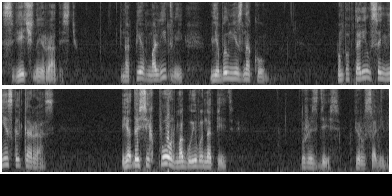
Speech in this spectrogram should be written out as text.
с вечной радостью. Напев молитвы мне был незнаком. Он повторился несколько раз. Я до сих пор могу его напеть. Уже здесь, в Иерусалиме.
